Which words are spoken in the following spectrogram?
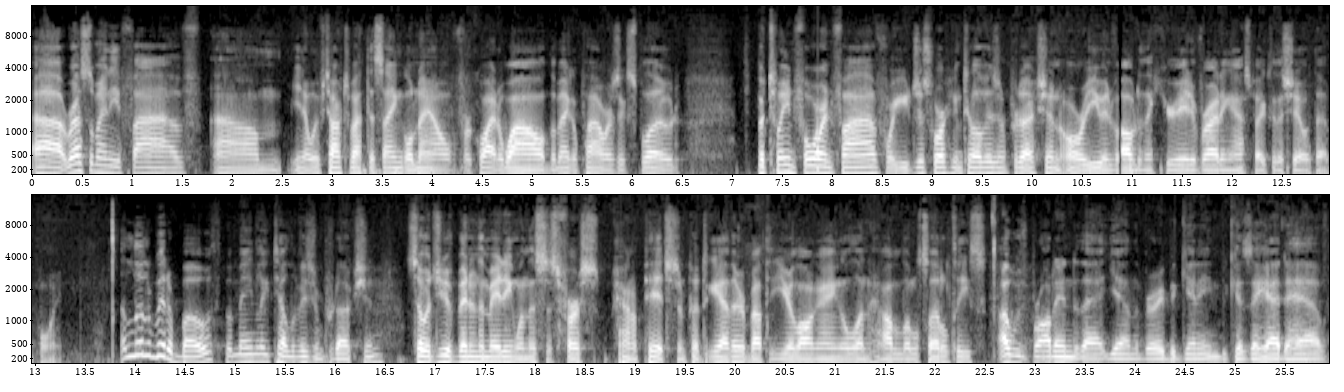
Uh, WrestleMania five. Um, you know, we've talked about this angle now for quite a while. The Mega Powers explode. Between four and five, were you just working television production, or were you involved in the creative writing aspect of the show at that point? A little bit of both, but mainly television production. So, would you have been in the meeting when this is first kind of pitched and put together about the year long angle and all the little subtleties? I was brought into that, yeah, in the very beginning because they had to have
